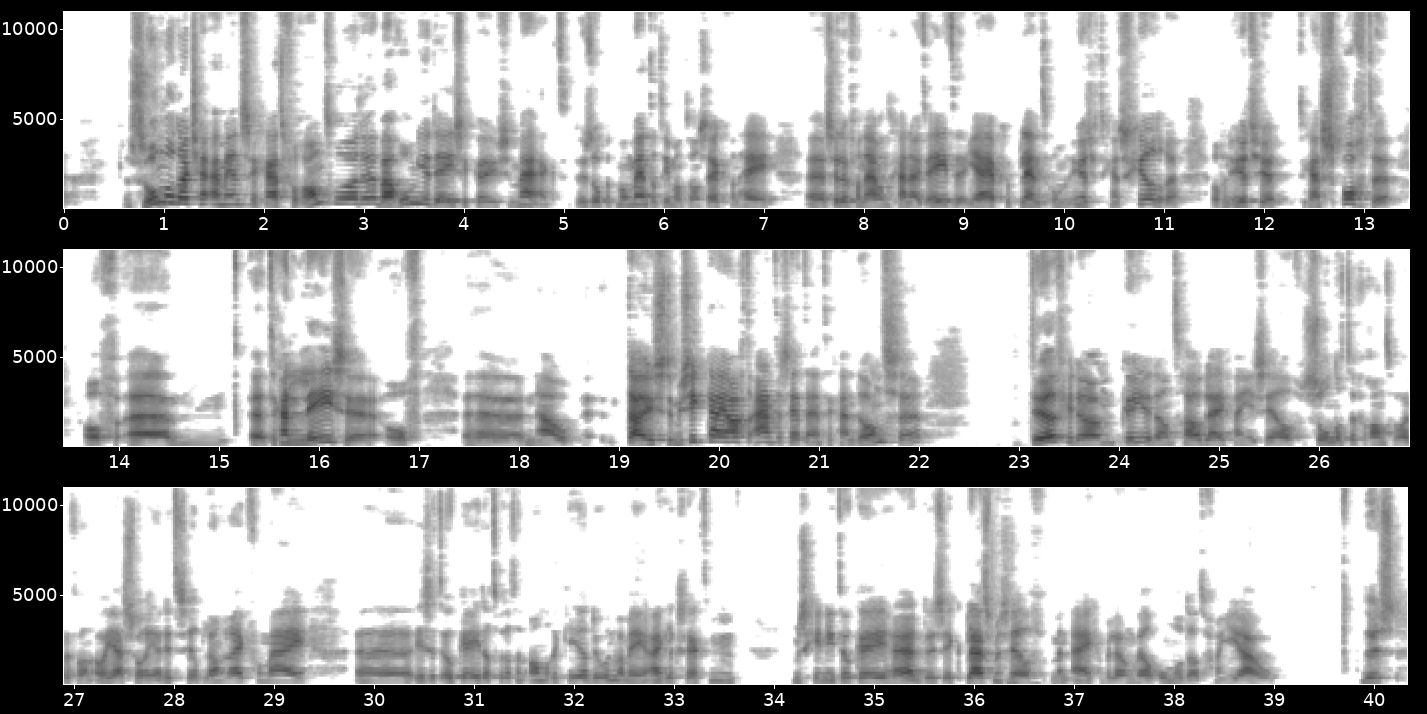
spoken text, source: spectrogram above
Zonder dat je aan mensen gaat verantwoorden waarom je deze keuze maakt. Dus op het moment dat iemand dan zegt van hé, hey, uh, zullen we vanavond gaan uit eten? En jij hebt gepland om een uurtje te gaan schilderen of een uurtje te gaan sporten of um, uh, te gaan lezen of uh, nou, thuis de muziek keihard aan te zetten en te gaan dansen. Durf je dan, kun je dan trouw blijven aan jezelf zonder te verantwoorden van, oh ja, sorry, ja, dit is heel belangrijk voor mij. Uh, is het oké dat we dat een andere keer doen? Waarmee je eigenlijk zegt, hmm, misschien niet oké, hè? Dus ik plaats mezelf, mijn eigen belang wel onder dat van jou. Dus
